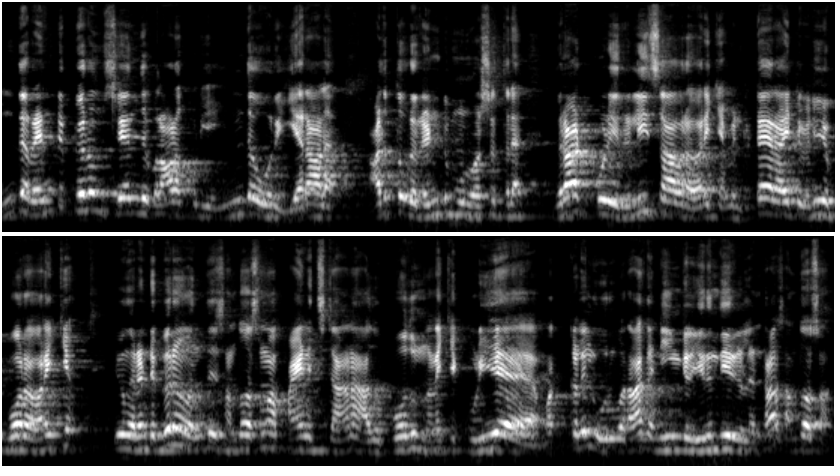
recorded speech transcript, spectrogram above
இந்த ரெண்டு பேரும் சேர்ந்து விளையாடக்கூடிய இந்த ஒரு எரால அடுத்த ஒரு 2, 3 வருஷத்துல விராட் கோலி ரிலீஸ் ஆகுற வரைக்கும் ஐ மீன் ரிட்டையர் ஆயிட்டு வெளியே போற வரைக்கும் இவங்க ரெண்டு பேரும் வந்து சந்தோஷமா பயணிச்சுட்டாங்கன்னா, அது போதும் நினைக்கக்கூடிய மக்களில் ஒருவராக நீங்கள் இருந்தீர்கள் என்றால் சந்தோஷம்.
